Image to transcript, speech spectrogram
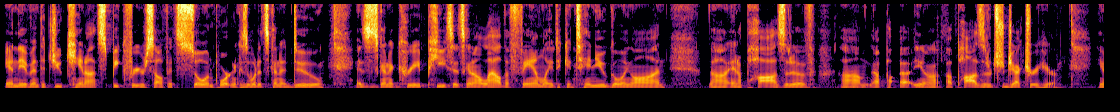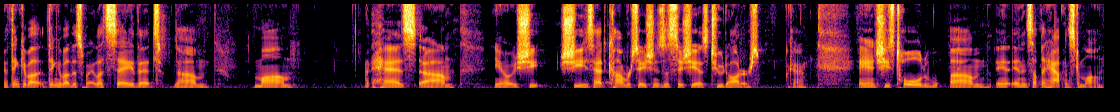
in the event that you cannot speak for yourself. It's so important because what it's going to do is it's going to create peace. It's going to allow the family to continue going on uh, in a positive, um, a, uh, you know, a positive trajectory here. You know, think about think about this way. Let's say that um, mom has, um, you know, she she's had conversations. Let's say she has two daughters. Okay, and she's told, um, and, and then something happens to mom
